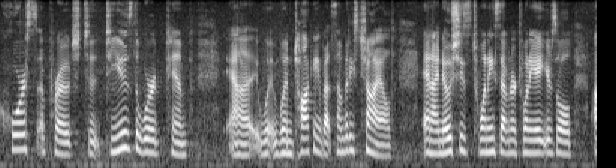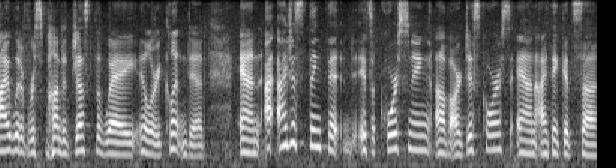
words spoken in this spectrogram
coarse approach to, to use the word pimp uh, when talking about somebody's child, and I know she's 27 or 28 years old, I would have responded just the way Hillary Clinton did. And I, I just think that it's a coarsening of our discourse, and I think it's uh,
